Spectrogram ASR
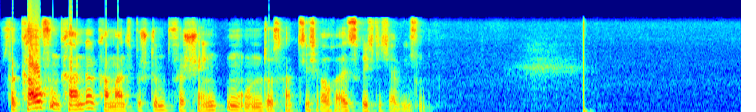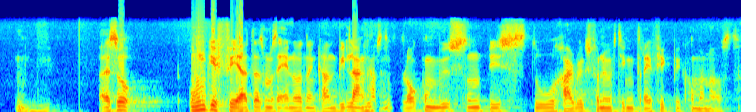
verkaufen kann, dann kann man es bestimmt verschenken und das hat sich auch als richtig erwiesen. Also ungefähr, dass man es einordnen kann. Wie lange hast du blocken müssen, bis du halbwegs vernünftigen Traffic bekommen hast?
